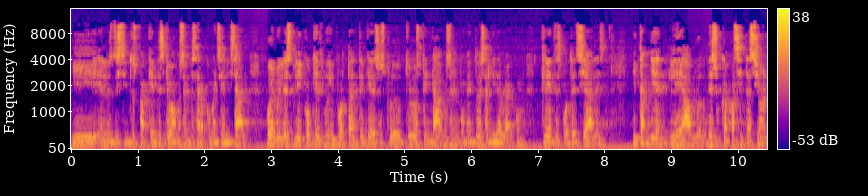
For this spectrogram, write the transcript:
y en los distintos paquetes que vamos a empezar a comercializar. Vuelvo y le explico que es muy importante que esos productos los tengamos en el momento de salir a hablar con clientes potenciales y también le hablo de su capacitación,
